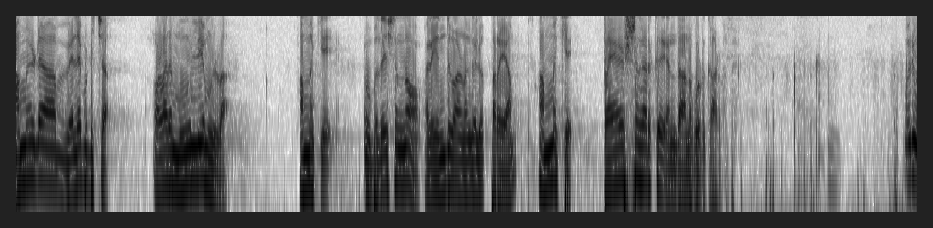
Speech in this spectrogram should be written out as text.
അമ്മയുടെ ആ വില പിടിച്ച വളരെ മൂല്യമുള്ള അമ്മയ്ക്ക് ഉപദേശമെന്നോ അല്ലെങ്കിൽ എന്ത് വേണമെങ്കിലും പറയാം. അമ്മയ്ക്ക് പ്രേക്ഷകർക്ക് എന്താണ് കൊടുക്കാറുള്ളത്? ഒരു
